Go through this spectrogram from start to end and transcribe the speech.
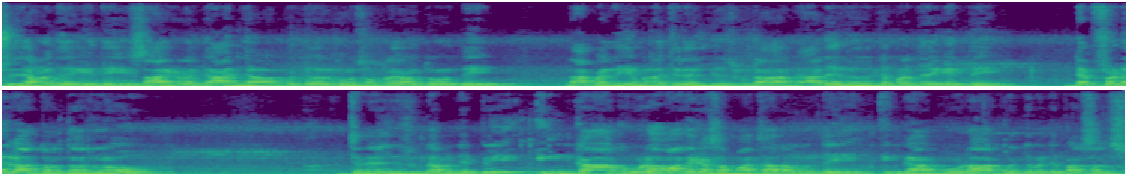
చేయడం జరిగింది. సార్ ఇక్కడ గాంజా కొద్దివరకు సప్లై అవుతుంది దానిపైన ఏమైనా చర్యలు తీసుకుంటామని అదే రోజు చెప్పడం జరిగింది. డెఫినెట్గా తొందరలో చర్యలు తీసుకుంటామని చెప్పి ఇంకా కూడా మా దగ్గర సమాచారం ఉంది. ఇంకా కూడా కొంతమంది పర్సన్స్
